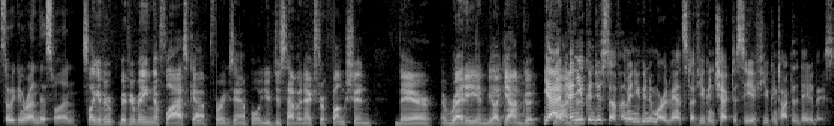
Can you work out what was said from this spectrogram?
So we can run this one. So like if you're if you're making a Flask app, for example, you just have an extra function there uh, ready and be like, yeah, I'm good. Yeah, I'm and, and you can do stuff. I mean, you can do more advanced stuff. You can check to see if you can talk to the database.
